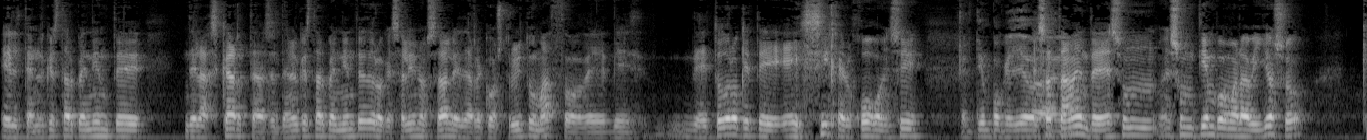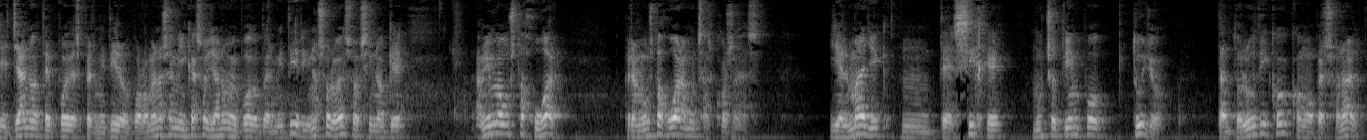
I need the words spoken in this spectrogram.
el tener que estar pendiente de las cartas, el tener que estar pendiente de lo que sale y no sale, de reconstruir tu mazo, de, de- de todo lo que te exige el juego en sí. El tiempo que lleva. Exactamente, es un, es un tiempo maravilloso que ya no te puedes permitir, o por lo menos en mi caso ya no me puedo permitir. Y no solo eso, sino que a mí me gusta jugar, pero me gusta jugar a muchas cosas. Y el Magic mm, te exige mucho tiempo tuyo, tanto lúdico como personal.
